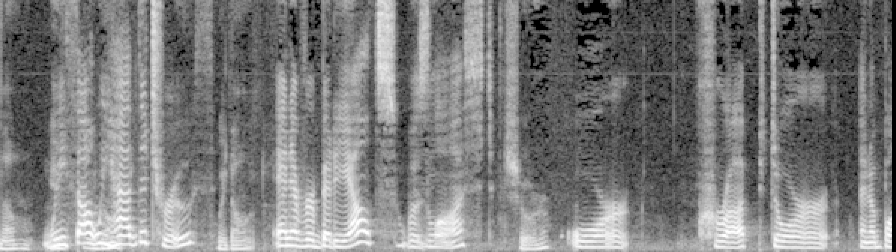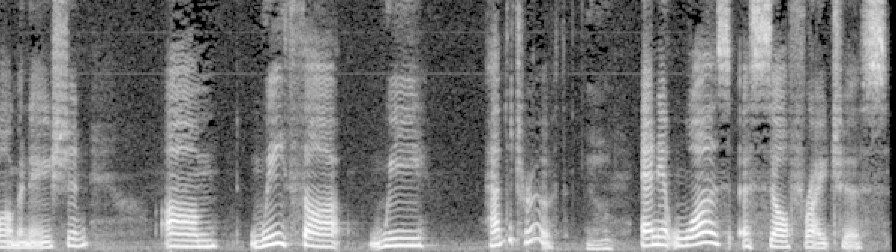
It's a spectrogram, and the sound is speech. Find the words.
No. We you- thought we don't. had the truth, We don't. and everybody else was lost Sure. or corrupt or an abomination. Um, we thought we had the truth. Yeah. And it was a self righteous,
